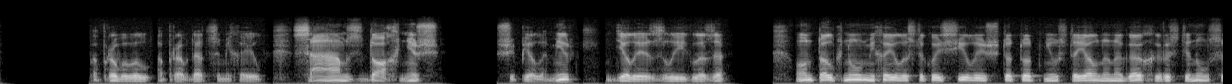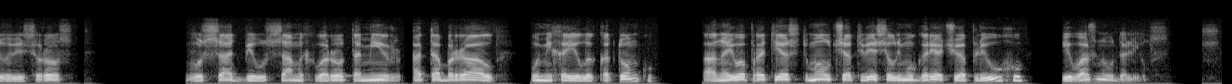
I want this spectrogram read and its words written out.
Попробовал оправдаться Михаил. «Сам сдохнешь!» — шипел Амир, делая злые глаза. Он толкнул Михаила с такой силой, что тот не устоял на ногах и растянулся во весь рост. В усадьбе у самых ворот Амир отобрал у Михаила котомку, а на его протест молча отвесил ему горячую оплеуху и важно удалился.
